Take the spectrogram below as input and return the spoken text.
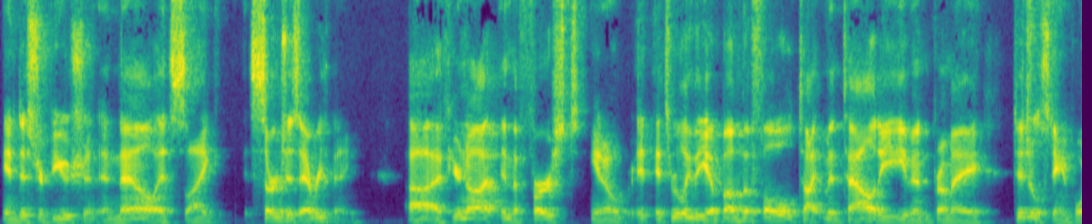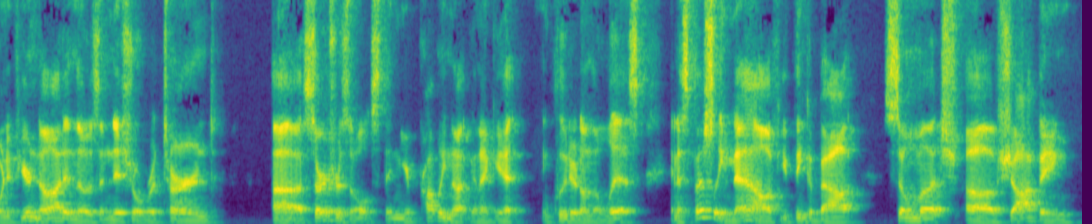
in distribution and now it's like search is everything. Uh, if you're not in the first, you know, it, it's really the above the fold type mentality, even from a digital standpoint. If you're not in those initial returned uh, search results, then you're probably not going to get included on the list. And especially now, if you think about so much of shopping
